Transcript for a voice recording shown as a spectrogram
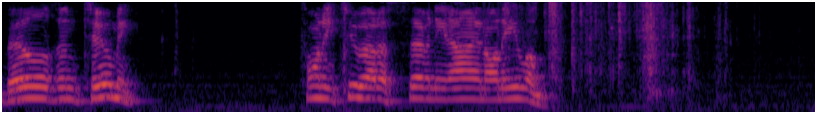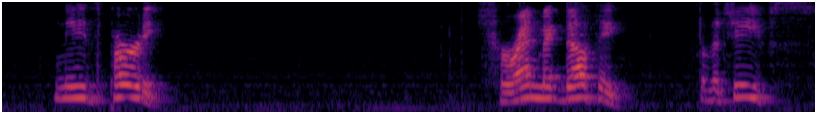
Bills and Toomey. 22 out of 79 on Elam. Needs Purdy. Trent McDuffie for the Chiefs.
